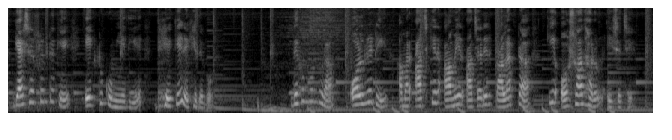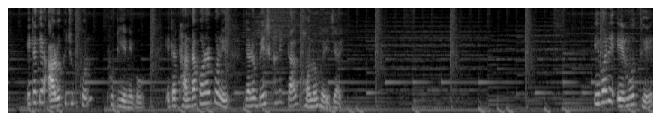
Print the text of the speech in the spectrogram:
গ্যাসের ফ্লেমটাকে একটু কমিয়ে দিয়ে ঢেকে রেখে দেব। দেখুন বন্ধুরা অলরেডি আমার আজকের আমের আচারের কালারটা কি অসাধারণ এসেছে। এটাকে আরও কিছুক্ষণ ফুটিয়ে নেব। এটা ঠান্ডা করার পরে যেন বেশ খানিকটা ঘন হয়ে যায়। এবারে এর মধ্যে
